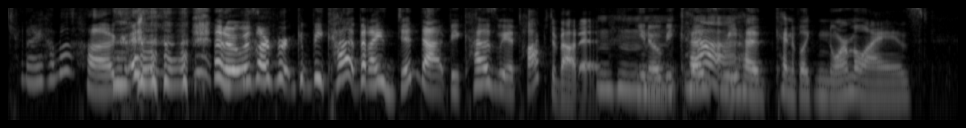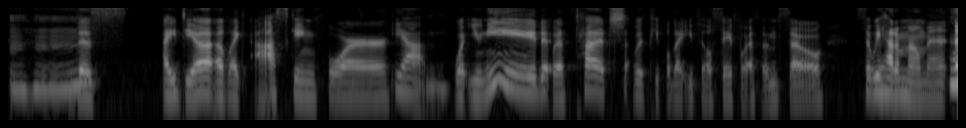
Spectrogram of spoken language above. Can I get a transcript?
"Can I have a hug?" and it was our first, because, but I did that because we had talked about it. You know, because Yeah. we had kind of like normalized this idea of like asking for Yeah. what you need with touch with people that you feel safe with, and so. So we had a moment,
